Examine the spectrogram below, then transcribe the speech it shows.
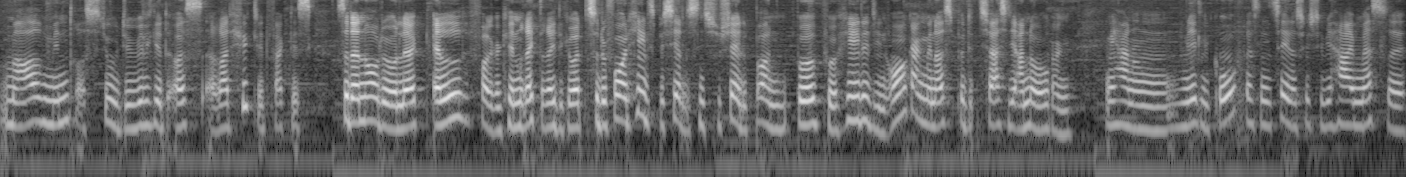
meget mindre studie, hvilket også er ret hyggeligt faktisk. Så der når du at lære alle folk at kende rigtig, rigtig godt. Så du får et helt specielt sådan, socialt bånd, både på hele din årgang, men også på tværs af de andre årgange. Vi har nogle virkelig gode faciliteter, synes jeg. Vi har en masse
